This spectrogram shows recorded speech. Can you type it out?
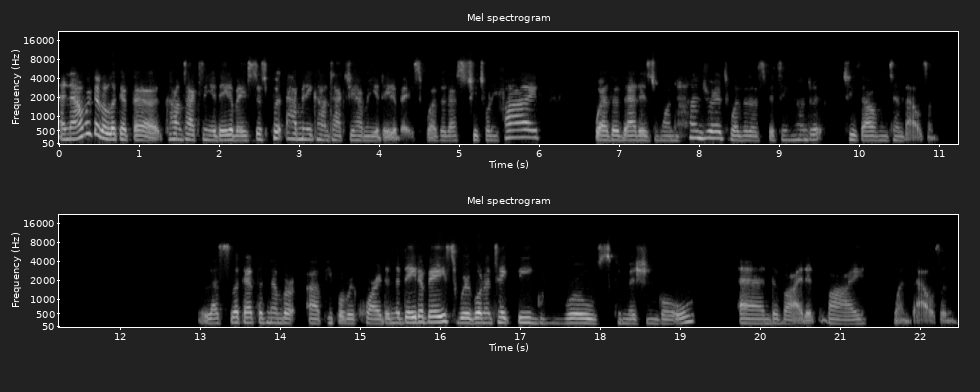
And now we're going to look at the contacts in your database. Just put how many contacts you have in your database, whether that's 225, whether that is 100, whether that's 1500, 2000, 10,000. Let's look at the number of people required in the database. We're going to take the gross commission goal and divide it by 1000.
